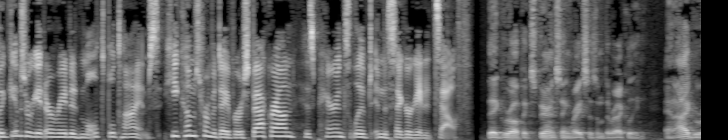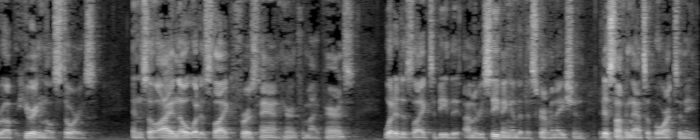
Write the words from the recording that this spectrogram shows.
But Gibbs reiterated multiple times he comes from a diverse background. His parents lived in the segregated South. They grew up experiencing racism directly, and I grew up hearing those stories. And so I know what it's like firsthand hearing from my parents what it is like to be the, on the receiving end of discrimination. It is something that's abhorrent to me.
